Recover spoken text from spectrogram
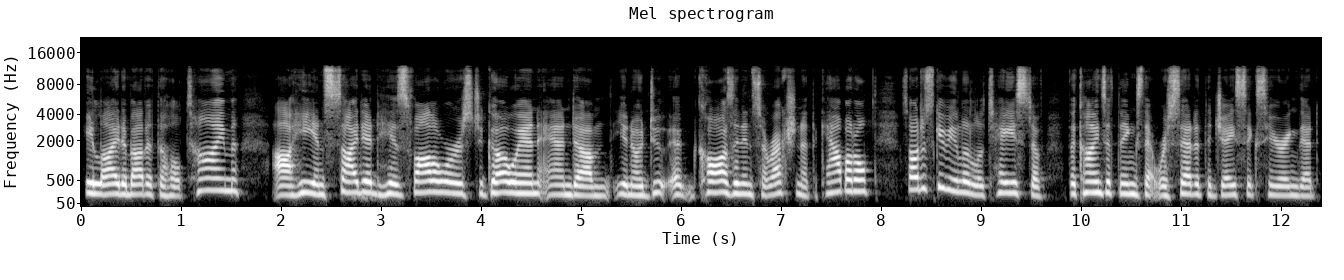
He lied about it the whole time. Uh, he incited his followers to go in and, um, you know, do uh, cause an insurrection at the Capitol. So I'll just give you a little taste of the kinds of things that were said at the J6 hearing that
